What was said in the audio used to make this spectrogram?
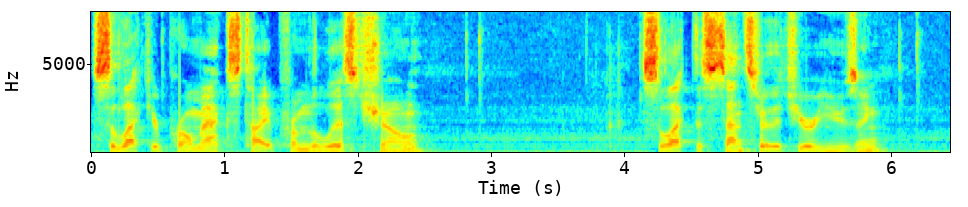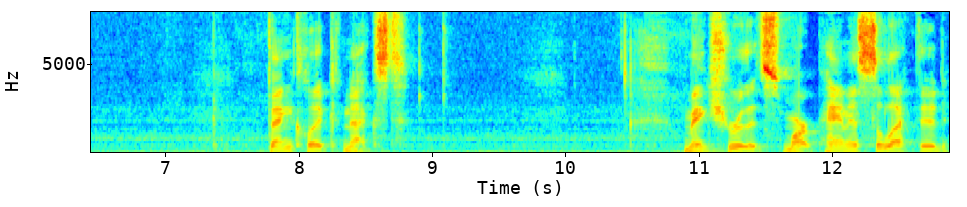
Select your ProMax type from the list shown. Select the sensor that you are using. Then click Next. Make sure that SmartPan is selected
